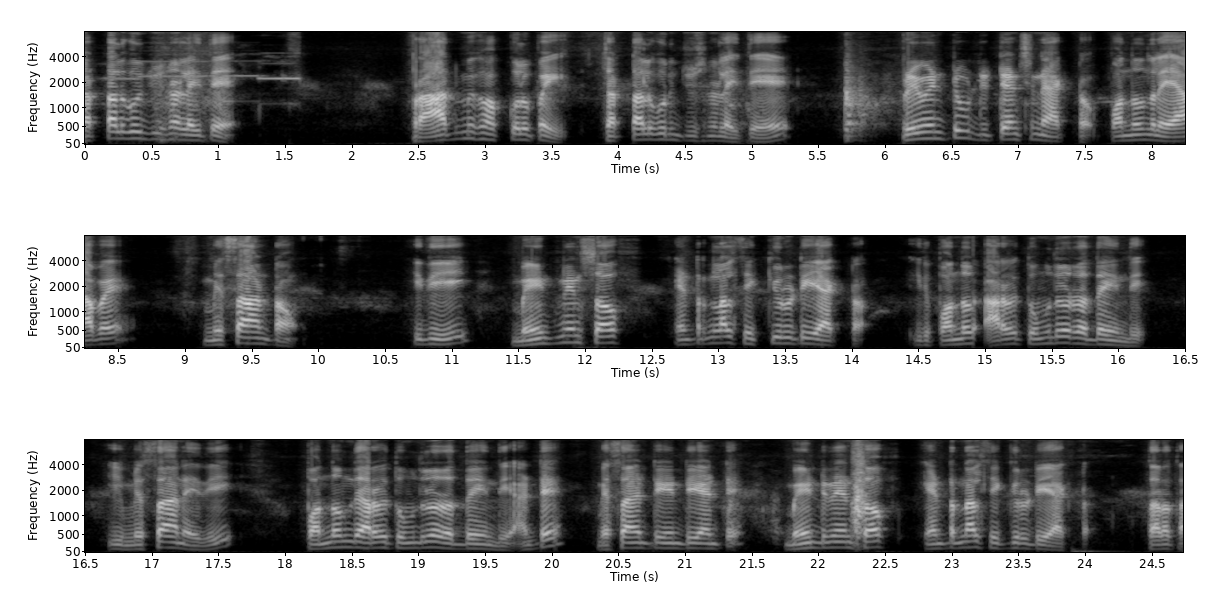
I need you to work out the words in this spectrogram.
చట్టాల గురించి చూసినట్లయితే ప్రాథమిక హక్కులపై చట్టాల గురించి చూసినట్లయితే ప్రివెంటివ్ డిటెన్షన్ యాక్ట్ పంతొమ్మిది వందల యాభై మిసా అంటాం. ఇది maintenance of internal security act. ఇది పంతొమ్మిది అరవై తొమ్మిదిలో రద్దయింది. ఈ మిసా అనేది పంతొమ్మిది అరవై తొమ్మిదిలో రద్దయింది. అంటే మిసా అంటే ఏంటి? అంటే maintenance of internal security act. తర్వాత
